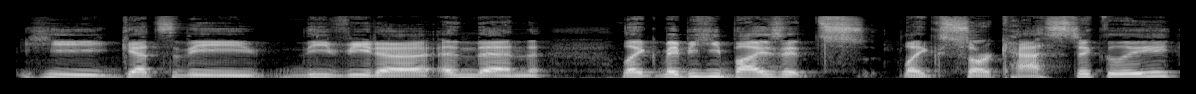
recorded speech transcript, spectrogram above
he gets the the Vita and then like maybe he buys it like sarcastically,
